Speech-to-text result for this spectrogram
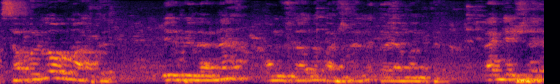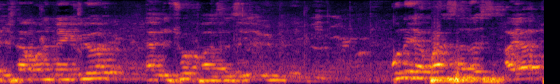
Sabırlı olmaktır. Birbirlerine omuzlarını başlarını dayamaktır. Ben gençlerimizden bunu bekliyor hem de çok fazlasıyla ümit ediyorum. Bunu yaparsanız hayat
